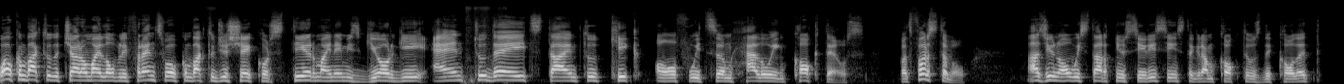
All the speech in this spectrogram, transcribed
Welcome back to the channel, my lovely friends. Welcome back to Just Shake or Stir. My name is Georgi and today it's time to kick off with some Halloween cocktails. But first of all, as you know, we start new series, Instagram Cocktails they call it,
